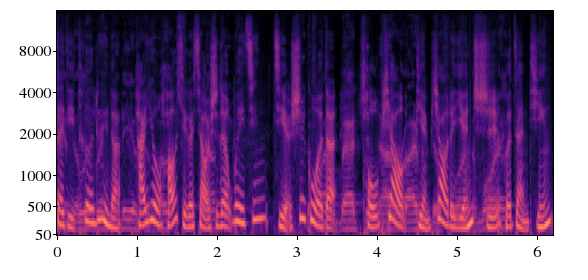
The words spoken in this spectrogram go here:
在底特律呢，还有好几个小时的未经解释过的投票点票的延迟和暂停。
